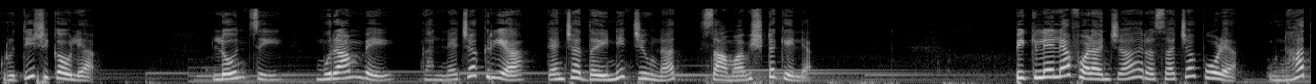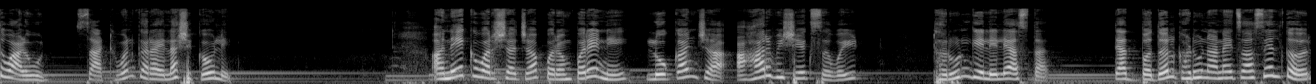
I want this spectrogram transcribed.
कृती शिकवल्या. लोणची मुरांबे घालण्याच्या क्रिया त्यांच्या दैनिक जीवनात समाविष्ट केल्या. पिकलेल्या फळांच्या रसाच्या पोळ्या उन्हात वाळवून साठवण करायला शिकवले. अनेक वर्षाच्या परंपरेने लोकांच्या आहारविषयक सवयी ठरून गेलेल्या असतात. त्यात बदल घडून आणायचा असेल तर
